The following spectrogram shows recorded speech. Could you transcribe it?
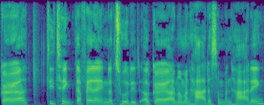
gøre de ting, der falder ind naturligt at gøre, når man har det, som man har det. Ikke?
